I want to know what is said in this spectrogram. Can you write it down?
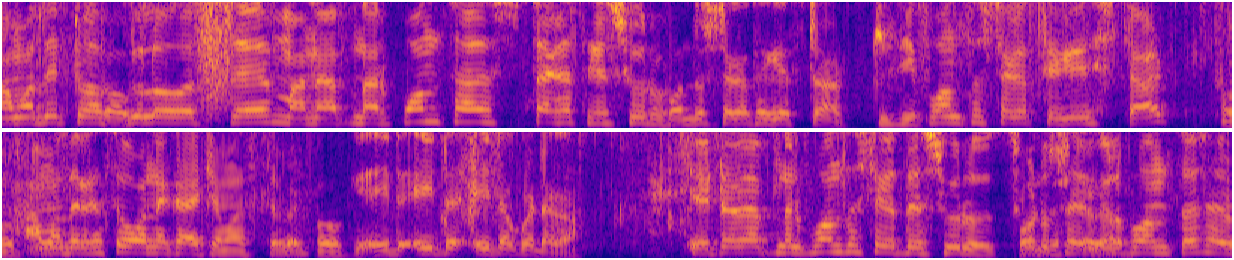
আমাদের টপগুলো হচ্ছে মানে আপনার পঞ্চাশ টাকা থেকে শুরু। পঞ্চাশ টাকা থেকে স্টার্ট জি পঞ্চাশ টাকা থেকে স্টার্ট আমাদের কাছে অনেক আইটেম আছে ভাই। ওকে এইটা এইটা এইটা কয় টাকা? এটার আপনার পঞ্চাশ টাকা থেকে শুরু ছোট সাইজগুলো পঞ্চাশ আর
